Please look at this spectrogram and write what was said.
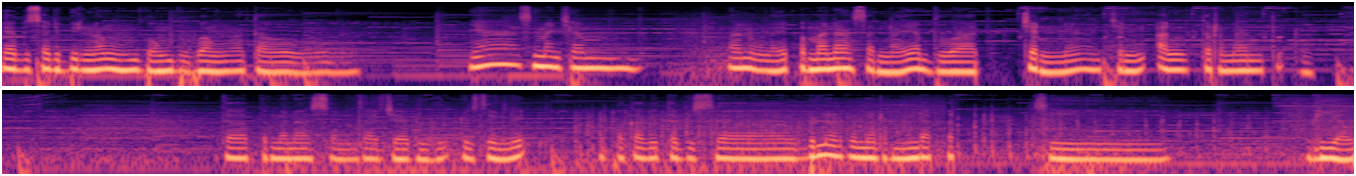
Ya bisa dibilang buang-buang atau ya semacam anu lah ya pemanasan lah ya buat chen ya chen alter nanti kita pemanasan saja dulu di sini. Apakah kita bisa benar-benar mendapat si beliau?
